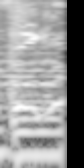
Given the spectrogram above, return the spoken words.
classique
